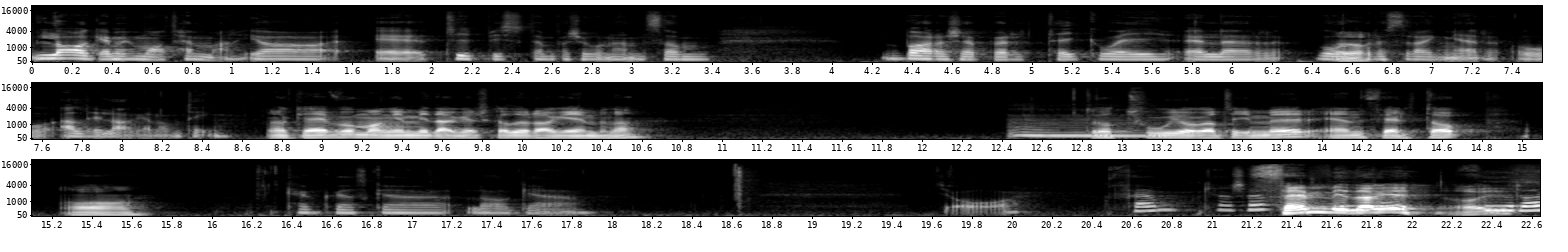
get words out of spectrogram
laga min mat hemma. Jag är typiskt den personen som bara köper takeaway eller går Ja. på restauranger och aldrig lagar någonting. Ok, hvor mange middager skal du lage hjemme, da? Du har to yogatimer, en fjelltopp og Kanske jag ska laga, ja, fem kanske? Fem middager! Fyra?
